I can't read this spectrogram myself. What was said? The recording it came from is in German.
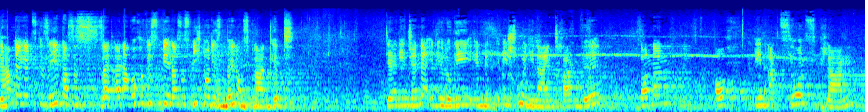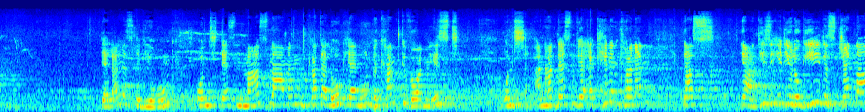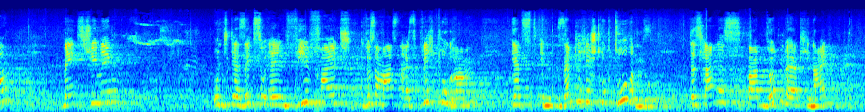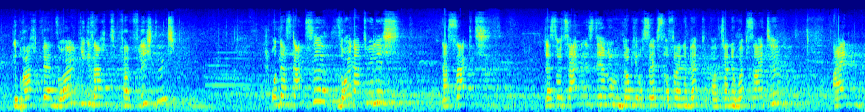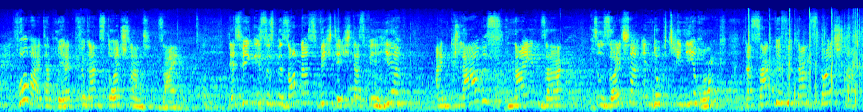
Wir haben ja jetzt gesehen, dass es seit einer Woche wissen wir, dass es nicht nur diesen Bildungsplan gibt, der die Gender-Ideologie in die Schulen hineintragen will, sondern auch den Aktionsplan der Landesregierung und dessen Maßnahmenkatalog ja nun bekannt geworden ist und anhand dessen wir erkennen können, dass ja, diese Ideologie des Gender, Mainstreaming und der sexuellen Vielfalt gewissermaßen als Pflichtprogramm jetzt in sämtliche Strukturen des Landes Baden-Württemberg hineingebracht werden soll. Wie gesagt, verpflichtend. Und das Ganze soll natürlich, das sagt das Sozialministerium, glaube ich, auch selbst auf seiner, Web, auf seiner Webseite, ein Vorreiterprojekt für ganz Deutschland sein. Deswegen ist es besonders wichtig, dass wir hier ein klares Nein sagen zu solcher Indoktrinierung. Das sagen wir für ganz Deutschland.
